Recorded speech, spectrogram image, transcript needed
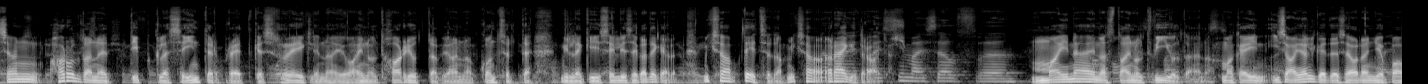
see on haruldane tippklassi interpreet, kes reeglina ju ainult harjutab ja annab kontserte, millegi sellisega tegeleb. miks sa teed seda, miks sa räägid raadios? Ma ei näe ennast ainult viiuldajana, ma käin isa jälgedes ja olen juba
